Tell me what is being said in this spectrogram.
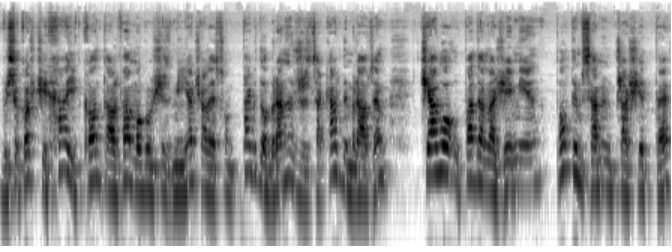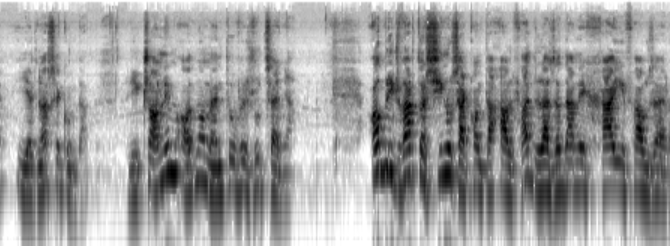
Wysokości h i kąt alfa mogą się zmieniać, ale są tak dobrane, że za każdym razem ciało upada na ziemię po tym samym czasie t 1 sekunda, liczonym od momentu wyrzucenia. Oblicz wartość sinusa kąta alfa dla zadanych h i v0.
